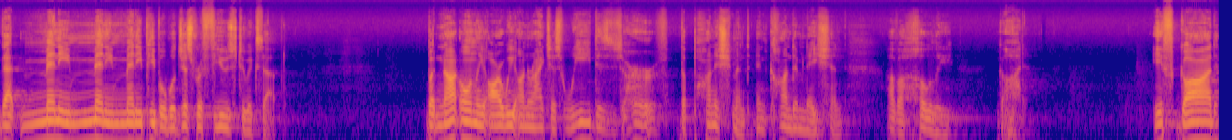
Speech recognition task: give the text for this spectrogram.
that many, many, many people will just refuse to accept. But not only are we unrighteous, we deserve the punishment and condemnation of a holy God. If God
